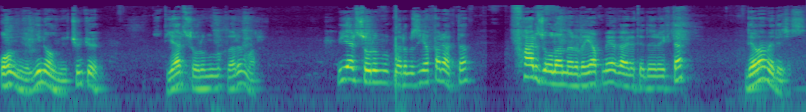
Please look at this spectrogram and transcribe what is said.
Olmuyor. Yine olmuyor. Çünkü diğer sorumluluklarım var. Diğer sorumluluklarımızı yaparaktan farz olanları da yapmaya gayret ederekten devam edeceğiz.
